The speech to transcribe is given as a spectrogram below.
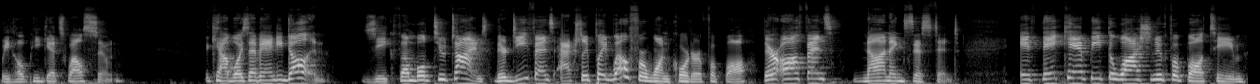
We hope he gets well soon. The Cowboys have Andy Dalton. Zeke fumbled two times. Their defense actually played well for one quarter of football. Their offense, non existent. If they can't beat the Washington football team,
